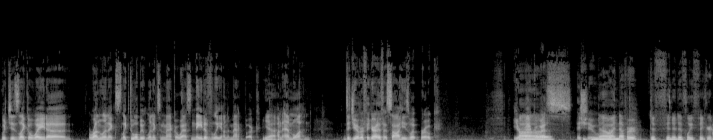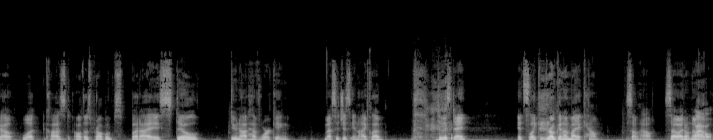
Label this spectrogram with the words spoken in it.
which is like a way to run Linux, like dual boot Linux and Mac OS natively on a MacBook Yeah. on M1. Did you ever figure out if Asahi is what broke your Mac Uh, OS issue? No, Or- I never definitively figured out what caused all those problems, but I still do not have working messages in iCloud to this day. It's like broken on my account somehow. So I don't know. Wow.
